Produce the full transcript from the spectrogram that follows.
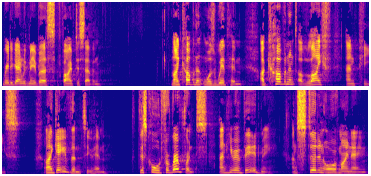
Read again with me, verse 5 to 7. My covenant was with him, a covenant of life and peace. And I gave them to him. This called for reverence, and he revered me and stood in awe of my name.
